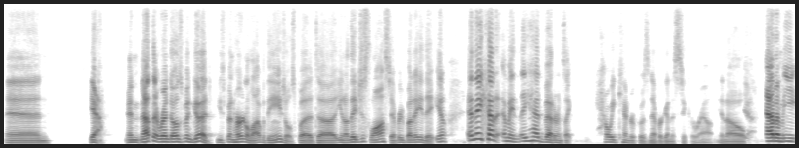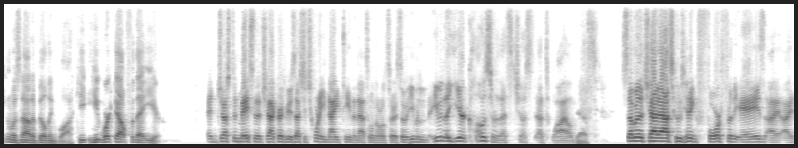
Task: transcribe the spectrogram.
and yeah, and not that Rendon's been good. He's been hurt a lot with the Angels, but uh, you know they just lost everybody. They you know, and they kind of, I mean, they had veterans like Howie Kendrick was never going to stick around. You know, Yeah. Adam Eaton was not a building block. He he worked out for that year. And Justin Mason, the chat correct me, was actually 2019, and that's when the World Series. So even even a year closer, that's just that's wild. Yes. Some of the chat asked who's hitting fourth for the A's. I I,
